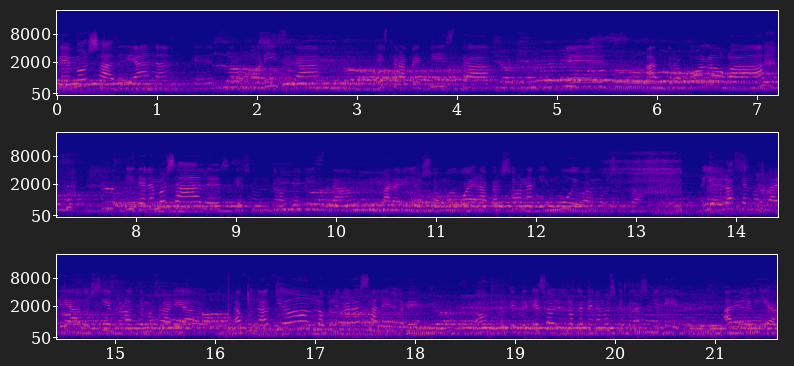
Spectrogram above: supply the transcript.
tenemos a Adriana, que es humorista, es trapecista, es antropóloga. Y tenemos a Alex, que es un trompetista maravilloso, muy buena persona y muy buen músico. Y hoy lo hacemos variado, siempre lo hacemos variado. La fundación lo primero es alegre, porque eso es lo que tenemos que transmitir, alegría.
